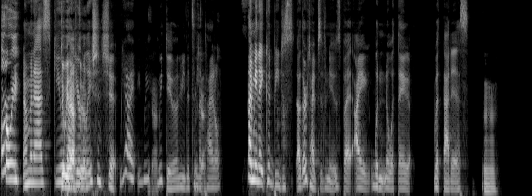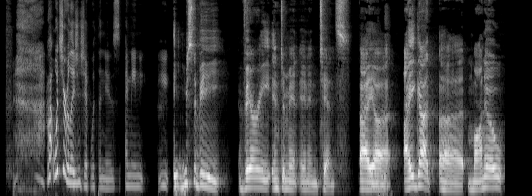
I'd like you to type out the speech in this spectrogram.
Are we? I'm gonna ask you Do about your to? relationship. Yeah, we Okay. we do. I mean, it's in the title. I mean, it could be just other types of news, but I wouldn't know what they what that is. Mhm. How, what's your relationship with the news? I mean, you, it used to be very intimate and intense. I uh I got uh mono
